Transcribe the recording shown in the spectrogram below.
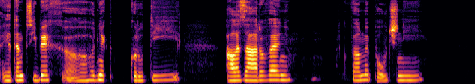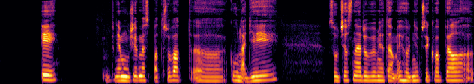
je ten příběh eh, hodně krutý, ale zároveň velmi poučný. I v něm můžeme spatřovat uh, naději. V současné době mě tam i hodně překvapila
